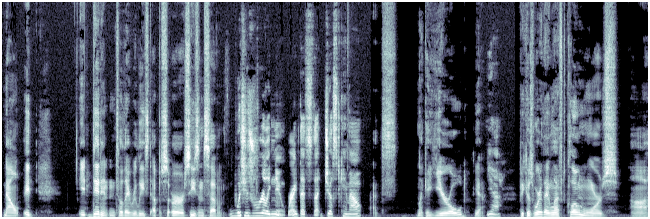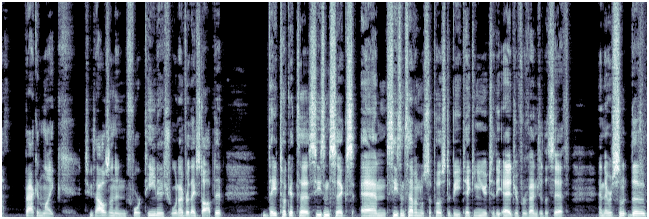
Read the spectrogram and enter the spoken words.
Now, it it didn't until they released episode or season 7. Which is really new, right? That's that just came out. That's like a year old. Yeah. Yeah. Because where they left Clone Wars uh, back in like 2014 ish, whenever they stopped it, they took it to season six, and season seven was supposed to be taking you to the edge of Revenge of the Sith. And there was some, the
